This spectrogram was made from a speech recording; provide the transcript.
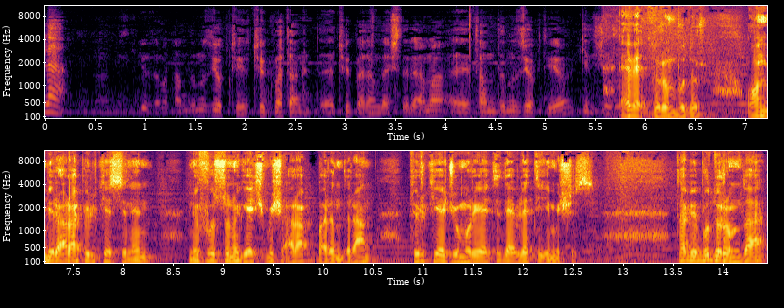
لا Gidiyoruz ama tanıdığımız yok diyor. Türk vatan e, Türk vatandaşları ama e, tanıdığımız yok diyor. Gideceğiz. Evet durum budur. 11 Arap ülkesinin nüfusunu geçmiş Arap barındıran Türkiye Cumhuriyeti Devleti imişiz. Tabi bu durumda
